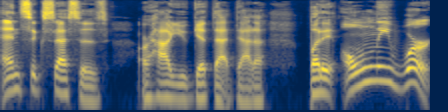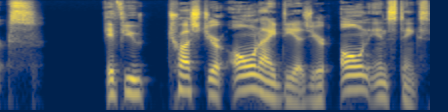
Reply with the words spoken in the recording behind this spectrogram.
and successes are how you get that data, but it only works if you trust your own ideas, your own instincts.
